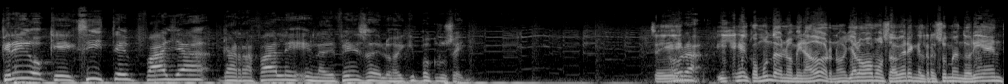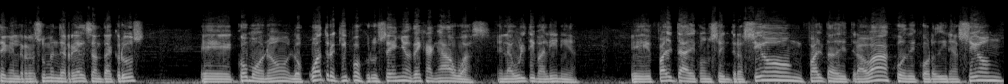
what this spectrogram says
creo que existen fallas garrafales en la defensa de los equipos cruceños. Sí, Ahora- y es el común denominador, ¿no? Ya lo vamos a ver en el resumen de Oriente, en el resumen de Real Santa Cruz. Eh, ¿Cómo no? Los cuatro equipos cruceños dejan aguas en la última línea. Eh, falta de concentración, falta de trabajo, de coordinación.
